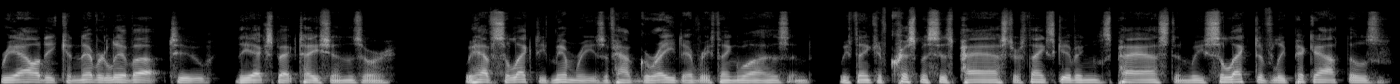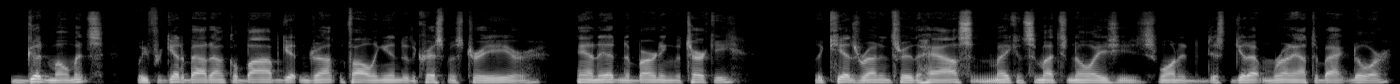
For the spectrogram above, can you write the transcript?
reality can never live up to the expectations or we have selective memories of how great everything was and we think of Christmases past or Thanksgiving's past, and we selectively pick out those good moments. We forget about Uncle Bob getting drunk and falling into the Christmas tree, or Aunt Edna burning the turkey, the kids running through the house and making so much noise you just wanted to just get up and run out the back door.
